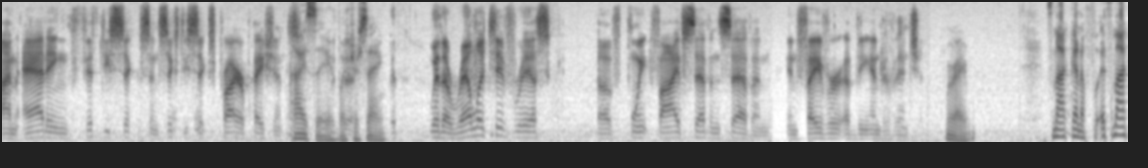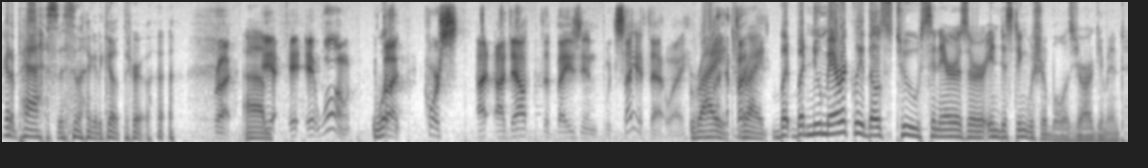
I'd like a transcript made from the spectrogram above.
I'm adding 56 and 66 prior patients. I see what a- you're saying. with- a relative risk of 0.577 in favor of the intervention. Right. It's not gonna. It's not gonna pass. It's not gonna go through. Right. Um, yeah, it, it won't. what- but of course, I, I doubt the Bayesian would say it that way. right. But right. But but numerically, those two scenarios are indistinguishable. Is your argument?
